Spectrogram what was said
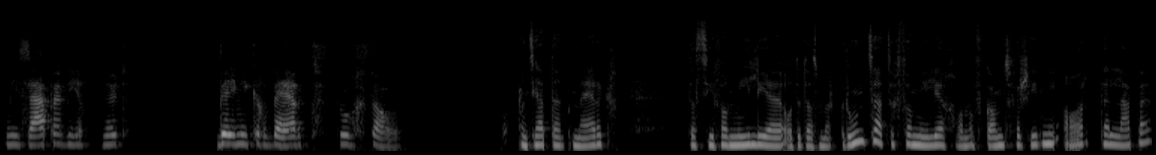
Mein Leben wird nicht weniger wert durch das. Und sie hat dann gemerkt, dass sie Familie oder dass man grundsätzlich Familie kann auf ganz verschiedene Arten leben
